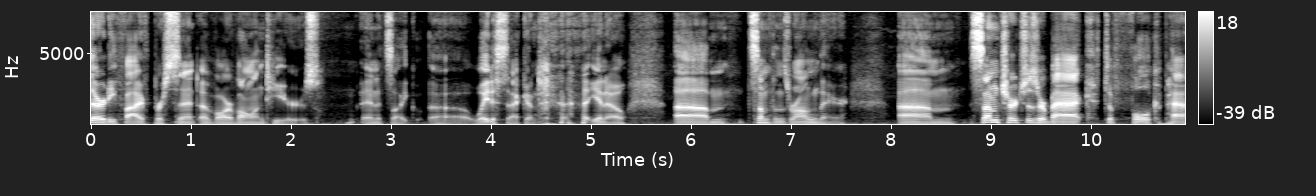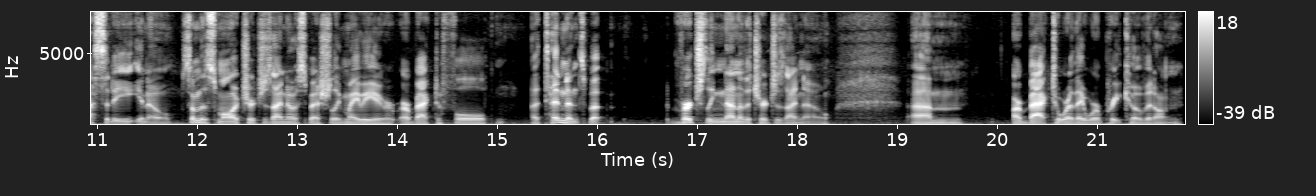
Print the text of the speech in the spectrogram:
35% of our volunteers. And it's like, uh, wait a second, you know, um, something's wrong there. Um, some churches are back to full capacity. You know, some of the smaller churches I know, especially, maybe are, are back to full attendance, but virtually none of the churches I know um, are back to where they were pre-COVID on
